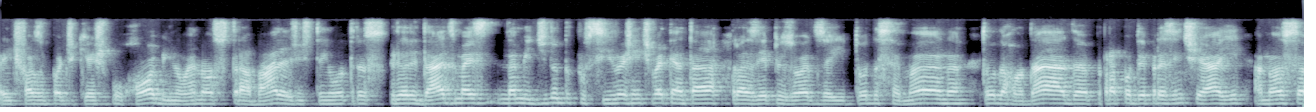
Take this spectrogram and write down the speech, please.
a gente faz um podcast por hobby, não é nosso trabalho, a gente tem outras prioridades, mas na medida do possível a gente vai tentar trazer episódios aí toda semana, toda rodada, para poder presentear aí a nossa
